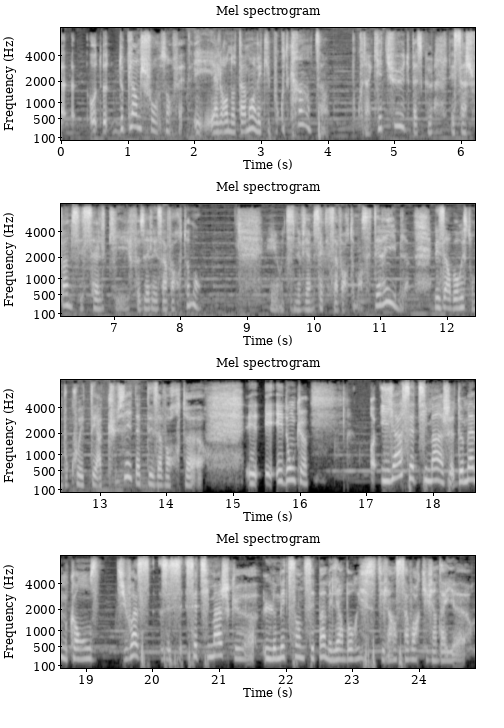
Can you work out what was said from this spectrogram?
euh, de plein de choses en fait et alors notamment avec beaucoup de craintes beaucoup d'inquiétudes parce que les sages-femmes c'est celles qui faisaient les avortements et au 19e siècle, les avortements, c'est terrible. Les herboristes ont beaucoup été accusés d'être des avorteurs. Et, donc, il y a cette image, de même quand on tu vois, cette image que le médecin ne sait pas, mais l'herboriste, il a un savoir qui vient d'ailleurs.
